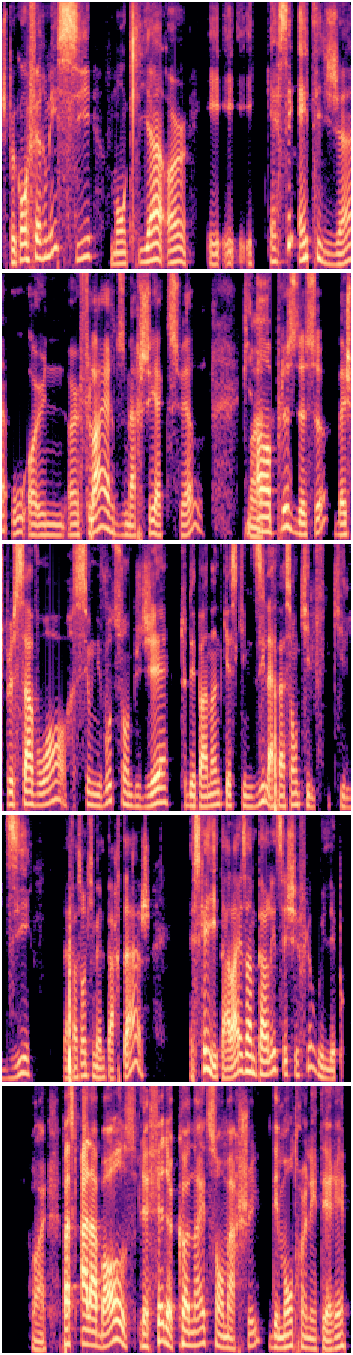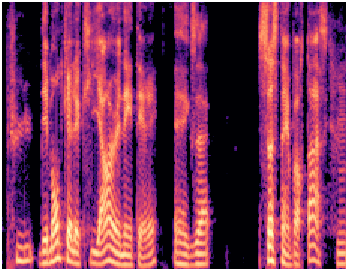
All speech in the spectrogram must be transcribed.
Je peux confirmer si mon client, un, est, assez intelligent ou a un flair du marché actuel. Puis en plus de ça, ben, je peux savoir si au niveau de son budget, tout dépendant de ce qu'il me dit, la façon qu'il dit, la façon qu'il me le partage, est-ce qu'il est à l'aise à me parler de ces chiffres-là ou il ne l'est pas? Ouais. Parce qu'à la base, le fait de connaître son marché démontre un intérêt plus. démontre que le client a un intérêt. Exact. Ça, c'est important. Mmh.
